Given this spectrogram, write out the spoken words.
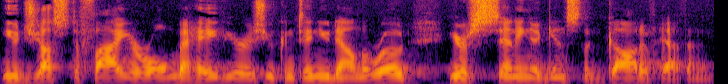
you justify your own behavior as you continue down the road, you're sinning against the God of heaven.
